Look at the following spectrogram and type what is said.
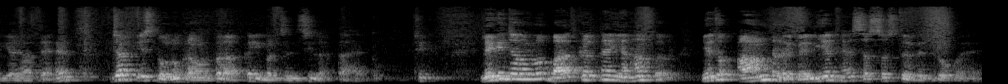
दिया जाते हैं। जब इस दोनों ग्राउंड पर आपका इमरजेंसी लगता है तो ठीक लेकिन जब हम लोग बात करते हैं यहाँ पर, ये जो आर्म्ड रेबेलियन है, सशस्त्र विद्रोह है,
